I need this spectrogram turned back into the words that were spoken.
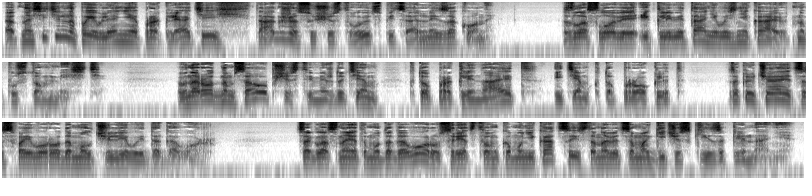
Относительно появления проклятий также существуют специальные законы. Злословие и клевета не возникают на пустом месте. В народном сообществе между тем, кто проклинает, и тем, кто проклят, заключается своего рода молчаливый договор. Согласно этому договору, средством коммуникации становятся магические заклинания —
